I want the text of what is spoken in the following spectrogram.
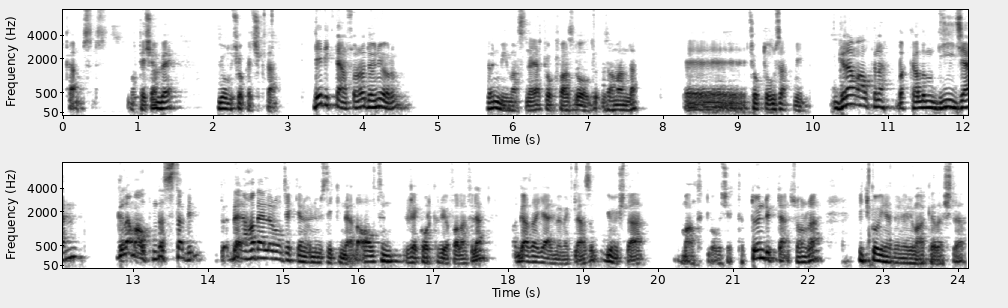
Bakar mısınız? Muhteşem ve yolu çok açıkta. Dedikten sonra dönüyorum. Dönmeyeyim aslında ya çok fazla oldu zamanda. Ee, çok da uzatmayayım. Gram altına bakalım diyeceğim. Gram altında stabil. Haberler olacak yani önümüzdeki günlerde. Altın rekor kırıyor falan filan. Gaza gelmemek lazım. Gümüş daha mantıklı olacaktır. Döndükten sonra Bitcoin'e dönelim arkadaşlar.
